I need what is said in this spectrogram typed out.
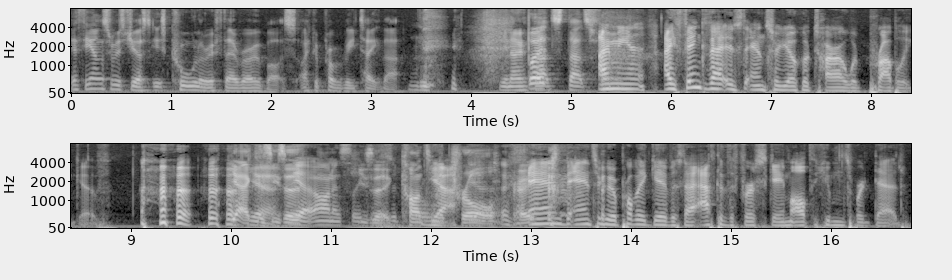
if the answer was just, it's cooler if they're robots. I could probably take that. You know, But- that's that's. I mean, I think that is the answer Yoko Taro would probably give. yeah, because Yeah. he's a yeah, honestly, he's he's a troll. consummate Yeah. troll, Yeah. right? and the answer he would probably give is that after the first game, all the humans were dead,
